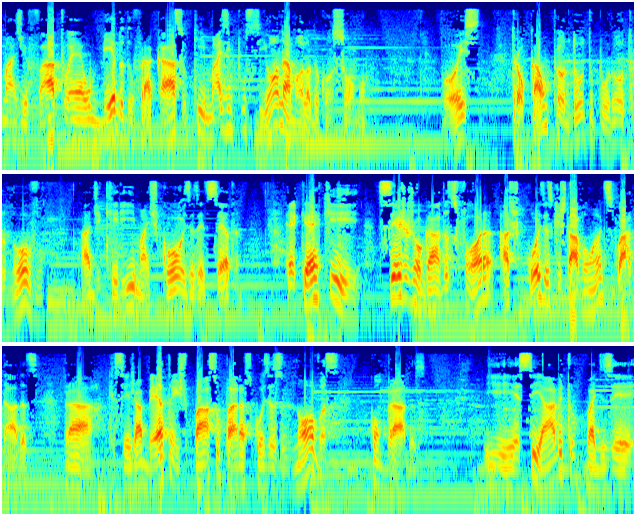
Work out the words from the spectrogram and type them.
Mas de fato é o medo do fracasso que mais impulsiona a mola do consumo. Pois trocar um produto por outro novo, adquirir mais coisas, etc., requer que sejam jogadas fora as coisas que estavam antes guardadas, para que seja aberto um espaço para as coisas novas compradas. E esse hábito, vai dizer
